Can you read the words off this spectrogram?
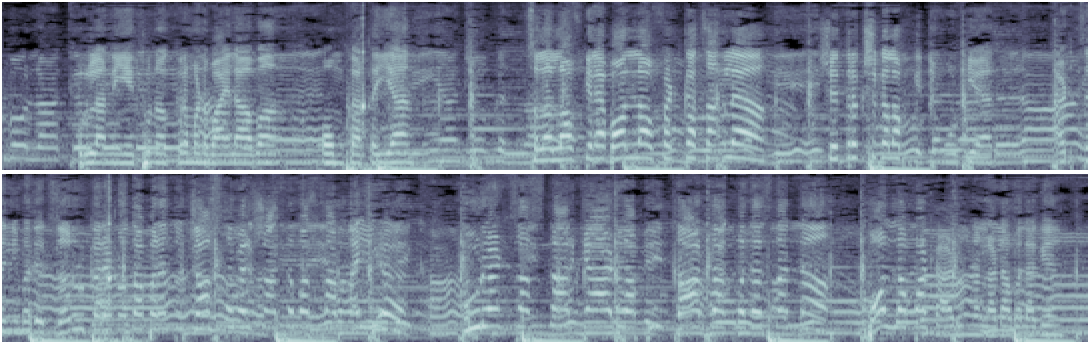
बोला येथून आक्रमण व्हायला हवं. ओमकार तयार. चला लॉफ केला बॉलला फटका चांगला. क्षेत्रक्षकाला किती मोठी आहे. अडचणीमध्ये जरूर करत होता परंतु जास्त वेळ शांत बसणार नाहीये. उरणचा स्टार खेळाडू आपली दार दाखवत असताना बॉलला पण खेळाडूंना लढावं लागेल.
